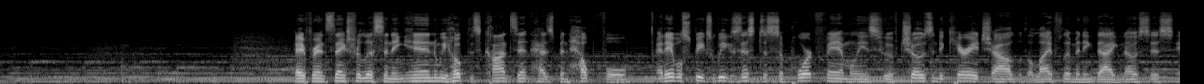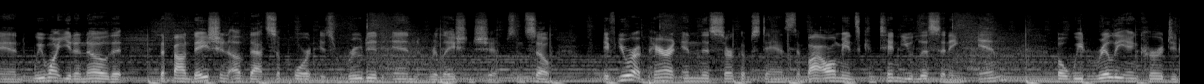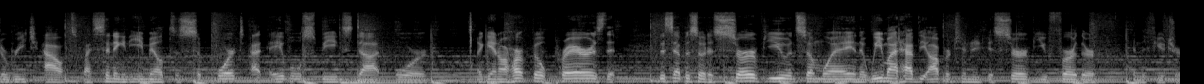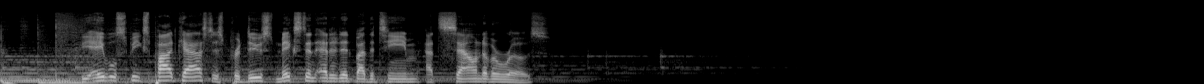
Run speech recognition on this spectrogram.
Hey, friends, thanks for listening in. We hope this content has been helpful. At Abel Speaks, we exist to support families who have chosen to carry a child with a life limiting diagnosis, and we want you to know that the foundation of that support is rooted in relationships. And so, if you're a parent in this circumstance, then by all means continue listening in, but we'd really encourage you to reach out by sending an email to support at abelspeaks.org. Again, our heartfelt prayer is that this episode has served you in some way and that we might have the opportunity to serve you further in the future. The Abel Speaks podcast is produced, mixed, and edited by the team at Sound of a Rose.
